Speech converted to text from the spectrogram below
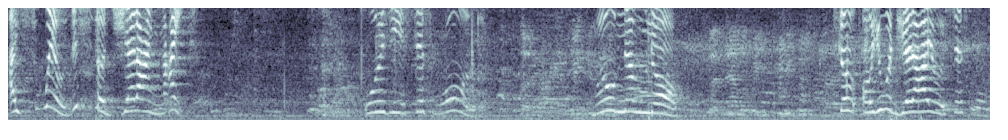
I swear, this is a Jedi Knight. Or is he a Sith Lord? We'll never know. So, are you a Jedi or a Sith Lord?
